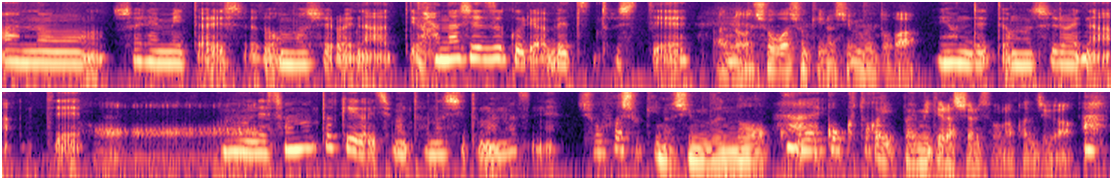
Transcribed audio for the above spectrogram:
あのそれ見たりすると面白いなっていう話作りは別として。あの、昭和初期の新聞とか？読んでて面白いなって。は思うんであその時が一番楽しいと思いますね。昭和初期の新聞の広告とかいっぱい見てらっしゃるそうな感じが？あ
